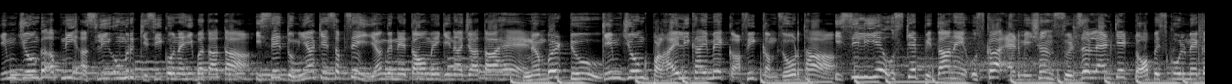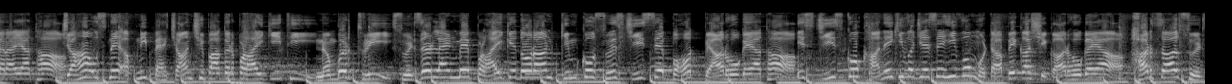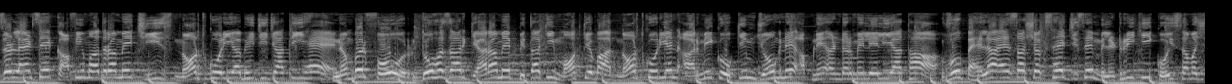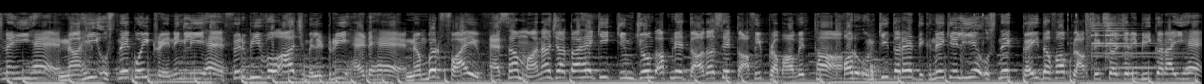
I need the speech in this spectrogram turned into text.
Kim Jong अपनी असली उम्र किसी को नहीं बताता। इसे दुनिया के सबसे यंग नेताओं में गिना जाता है। नंबर टू किम जोंग पढ़ाई लिखाई में काफ़ी कमज़ोर था। इसीलिए उसके पिता ने उसका एडमिशन स्विट्जरलैंड के टॉप स्कूल में कराया था, जहाँ उसने अपनी पहचान छिपाकर पढ़ाई की थी। नंबर थ्री स्विट्जरलैंड में पढ़ाई के दौरान किम को स्विस चीज़ ऐसी बहुत प्यार हो गया था। इस चीज़ को खाने की वजह ऐसी ही वो मोटापे का शिकार हो गया। हर साल स्विट्जरलैंड ऐसी काफ़ी मात्रा में चीज़ नॉर्थ कोरिया भेजी जाती है। नंबर फोर 2011 में पिता की मौत के बाद नॉर्थ कोरियन आर्मी को किम जोंग ने अपने अंडर में ले लिया था। वो पहला ऐसा शख्स है जिसे मिलिट्री की कोई समझ नहीं है। न ही उसने कोई ट्रेनिंग ली है, फिर भी वो आज मिलिट्री हेड है। नंबर फाइव, ऐसा माना जाता है की किम जोंग अपने दादा ऐसी काफ़ी प्रभावित था और उनकी तरह दिखने के लिए उसने कई दफ़ा प्लास्टिक सर्जरी भी कराई है।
